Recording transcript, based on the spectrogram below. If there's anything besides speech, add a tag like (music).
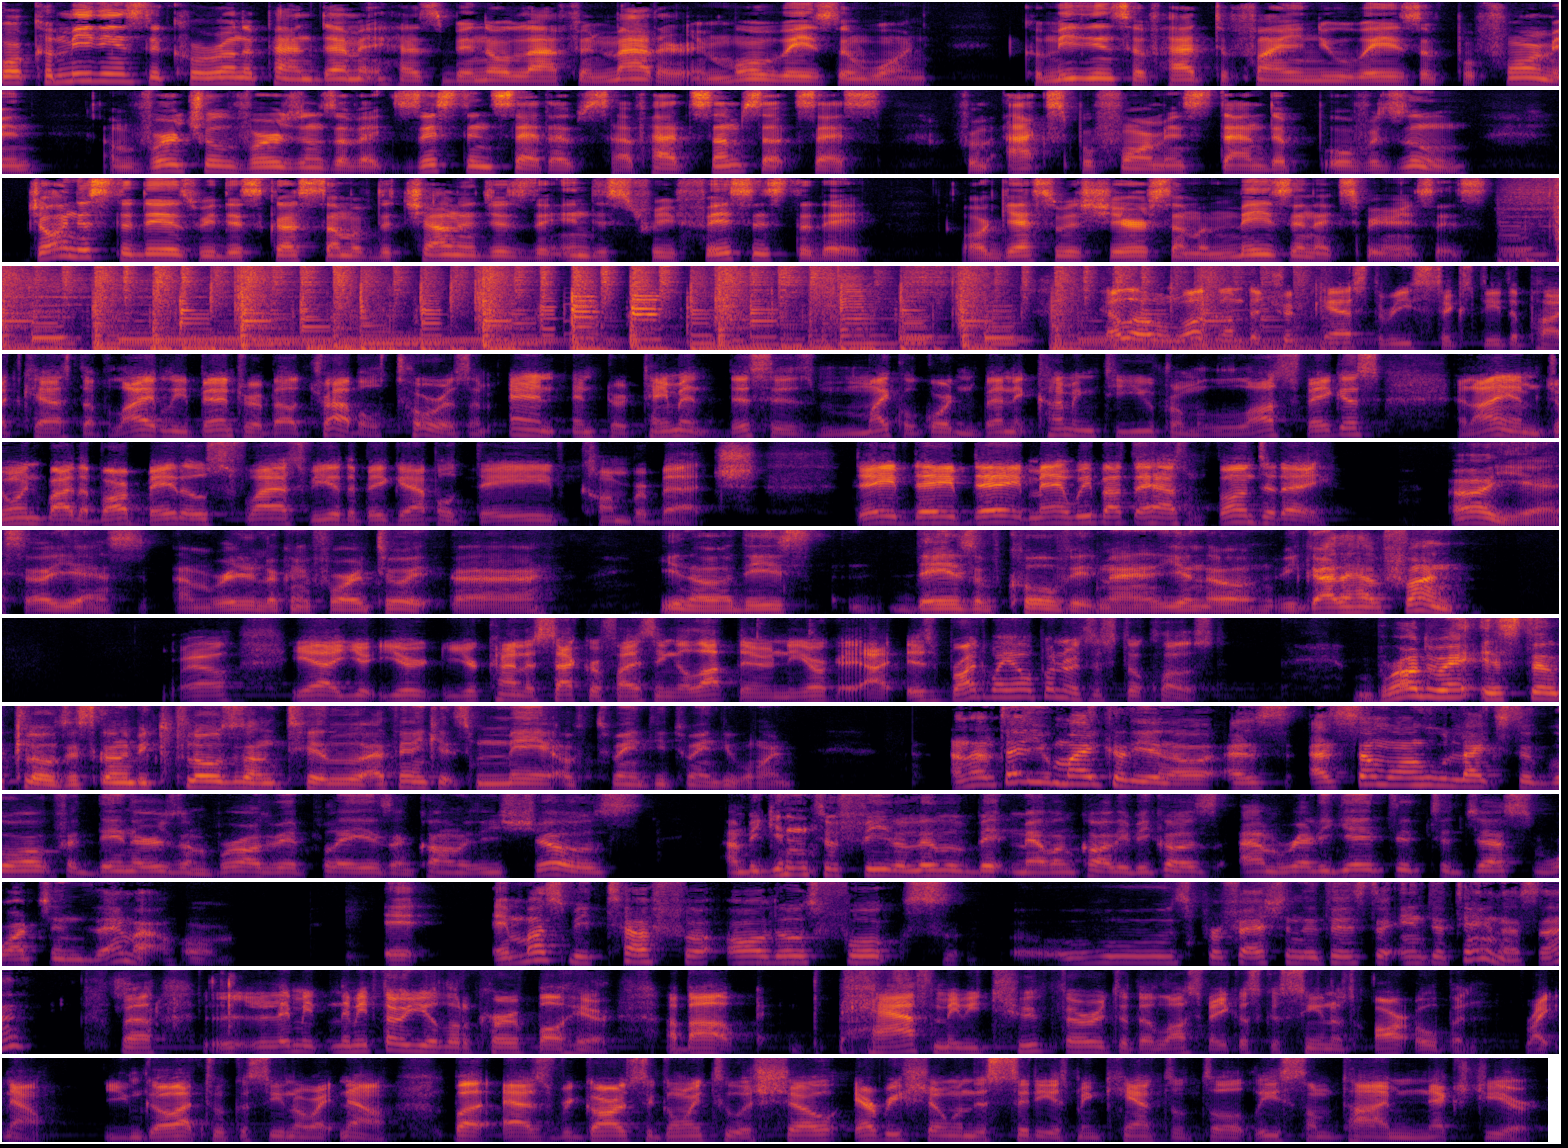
For comedians, the corona pandemic has been no laughing matter in more ways than one. Comedians have had to find new ways of performing, and virtual versions of existing setups have had some success from acts performing stand up over Zoom. Join us today as we discuss some of the challenges the industry faces today. Our guests will share some amazing experiences. Hello and welcome to Tripcast 360, the podcast of lively banter about travel, tourism, and entertainment. This is Michael Gordon Bennett coming to you from Las Vegas, and I am joined by the Barbados Flash via the Big Apple, Dave Cumberbatch. Dave, Dave, Dave, man, we about to have some fun today. Oh yes, oh yes. I'm really looking forward to it. Uh, you know, these days of COVID, man, you know, we gotta have fun. Well, yeah, you're you're, you're kind of sacrificing a lot there in New York. Uh, is Broadway open or is it still closed? Broadway is still closed. It's going to be closed until I think it's May of 2021. And I'll tell you, Michael, you know, as as someone who likes to go out for dinners and Broadway plays and comedy shows, I'm beginning to feel a little bit melancholy because I'm relegated to just watching them at home. It it must be tough for all those folks whose profession it is to entertain us, huh? Well, let me let me throw you a little curveball here. About half, maybe two thirds of the Las Vegas casinos are open right now. You can go out to a casino right now. But as regards to going to a show, every show in this city has been canceled until at least sometime next year.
